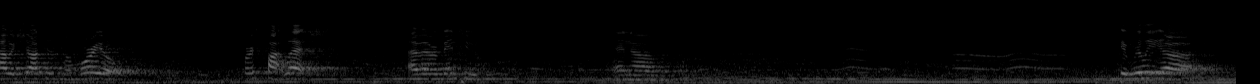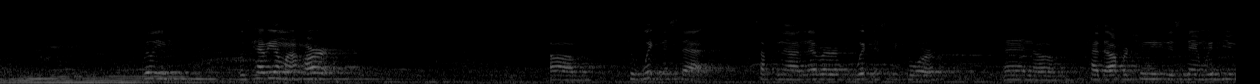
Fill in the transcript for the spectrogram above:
Howie Shata's memorial. First potlatch I've ever been to. And um, it really, uh, really was heavy on my heart um, to witness that, something that I've never witnessed before, and um, had the opportunity to stand with you,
